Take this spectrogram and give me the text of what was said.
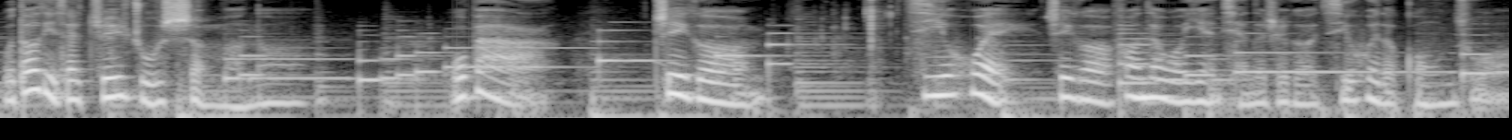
我到底在追逐什么呢？我把这个机会，这个放在我眼前的这个机会的工作，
